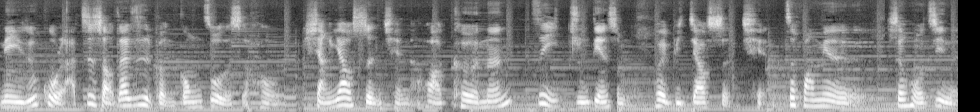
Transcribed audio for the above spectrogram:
你如果啦，至少在日本工作的时候，想要省钱的话，可能自己煮点什么会比较省钱。这方面的生活技能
